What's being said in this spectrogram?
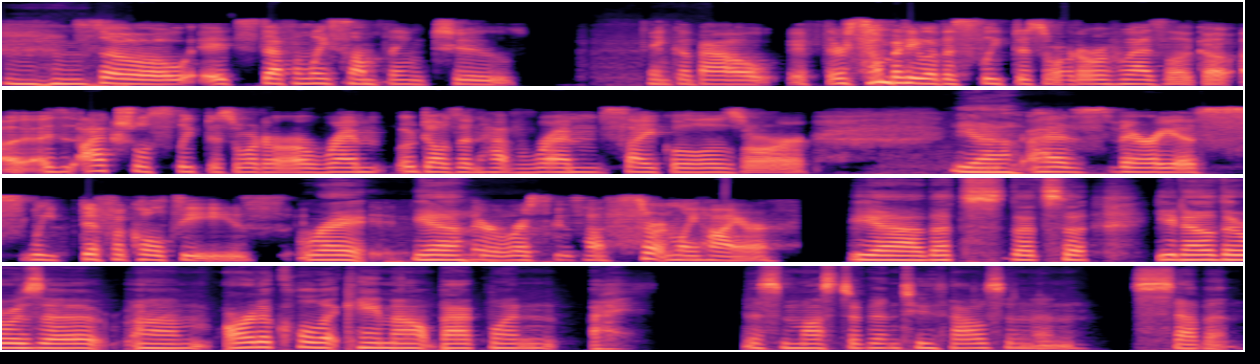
Mhm. So it's definitely something to think about if there's somebody with a sleep disorder who has like a, a, a actual sleep disorder or REM or doesn't have REM cycles or Yeah. has various sleep difficulties. Right. Yeah. Their risk is certainly higher. Yeah. That's that's a you know there was a um, article that came out back when I this must have been two thousand and seven.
